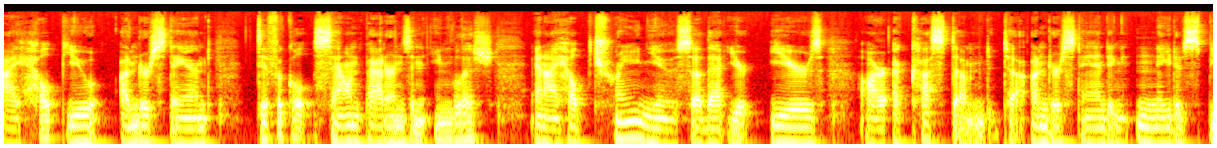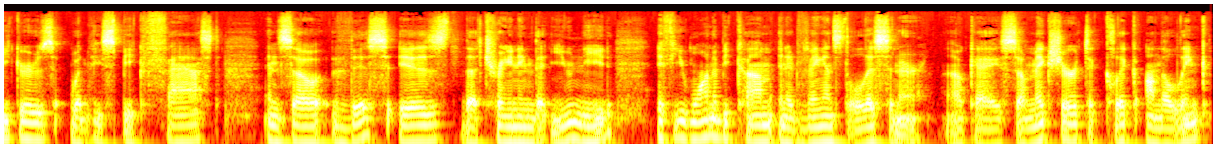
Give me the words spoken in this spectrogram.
I help you understand difficult sound patterns in English and I help train you so that your ears are accustomed to understanding native speakers when they speak fast. And so, this is the training that you need if you want to become an advanced listener. Okay, so make sure to click on the link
